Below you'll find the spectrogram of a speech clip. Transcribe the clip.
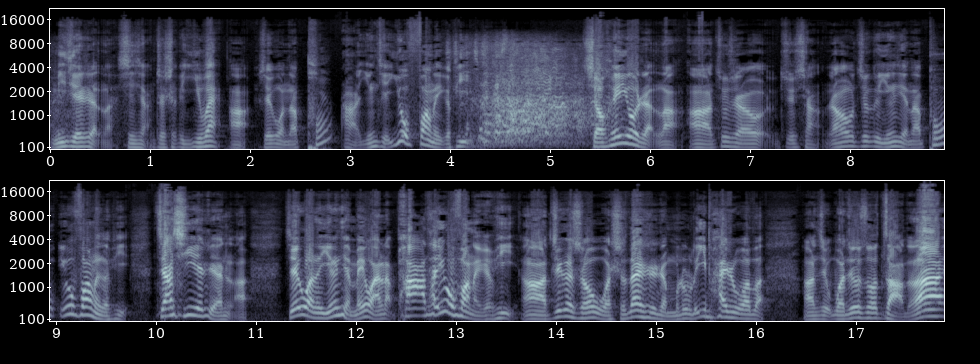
米姐忍了，心想这是个意外啊。结果呢，噗啊，莹姐又放了一个屁，小黑又忍了啊，就是就想，然后这个莹姐呢，噗又放了个屁，佳期也忍了，结果呢，莹姐没完了，啪，她又放了一个屁啊！这个时候我实在是忍不住了，一拍桌子啊，就我就说咋的啦？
